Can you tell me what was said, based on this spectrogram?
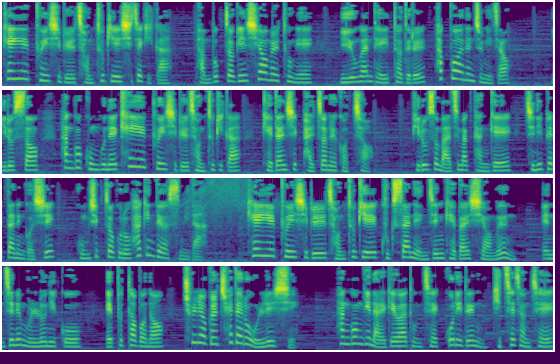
KF-21 전투기의 시제기가 반복적인 시험을 통해 유용한 데이터들을 확보하는 중이죠. 이로써 한국 공군의 KF-21 전투기가 계단식 발전을 거쳐 비로소 마지막 단계에 진입했다는 것이 공식적으로 확인되었습니다. KF-21 전투기의 국산 엔진 개발 시험은 엔진은 물론이고 애프터버너 출력을 최대로 올릴 시 항공기 날개와 동체, 꼬리 등 기체 전체에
